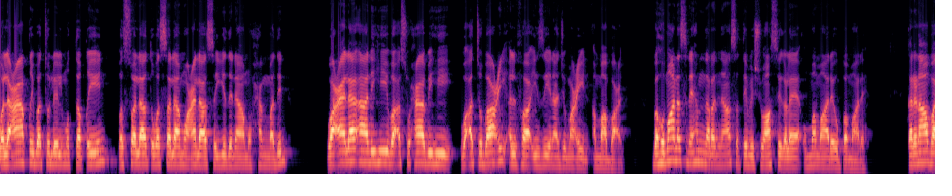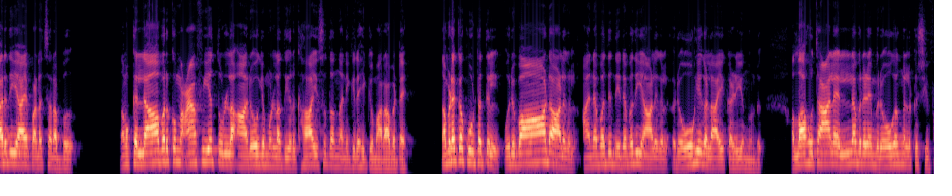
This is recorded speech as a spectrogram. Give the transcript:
വലാഖിബത്തുലിൽ മുത്തഖീൻ വസ്വലാത്തു വസ്സലാമു അല സയ്യിദിന മുഹമ്മദിൻ. വഅല ആലിഹി വ അസുഹാബിഹി വ ജുമായിൻ അൽഫായിസീൻ അജുമൈൻ അമ്മാബാദ് ബഹുമാന സ്നേഹം നിറഞ്ഞ സത്യവിശ്വാസികളെ ഉമ്മമാരെ ഉപ്പമാരെ. കരുണാഭാരതിയായ പടച്ച റബ്ബ് നമുക്കെല്ലാവർക്കും ആഫിയത്തുള്ള ആരോഗ്യമുള്ള ദീർഘായുസ് തന്ന് അനുഗ്രഹിക്കുമാറാവട്ടെ. നമ്മുടെയൊക്കെ കൂട്ടത്തിൽ ഒരുപാട് ആളുകൾ അനവധി നിരവധി ആളുകൾ രോഗികളായി കഴിയുന്നുണ്ട്. അള്ളാഹു താല എല്ലാവരുടെയും രോഗങ്ങൾക്ക് ഷിഫ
